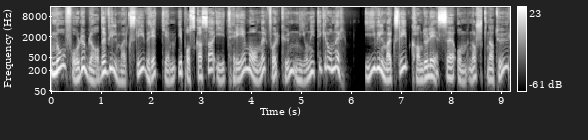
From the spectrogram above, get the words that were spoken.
Nå får du bladet Villmarksliv rett hjem i postkassa i tre måneder for kun 99 kroner. I Villmarksliv kan du lese om norsk natur,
